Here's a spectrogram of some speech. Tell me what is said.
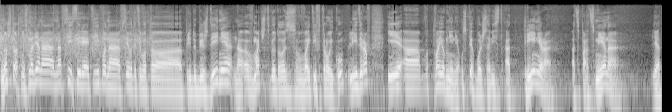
Ну что ж, несмотря на, на все стереотипы, на все вот эти вот э, предубеждения, на, в матче тебе удалось войти в тройку лидеров. И э, вот твое мнение, успех больше зависит от тренера, от спортсмена или от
